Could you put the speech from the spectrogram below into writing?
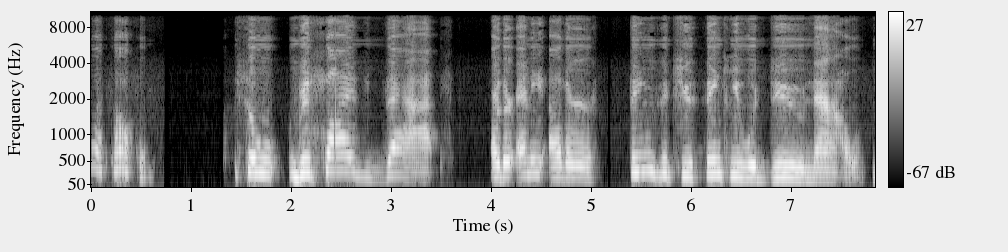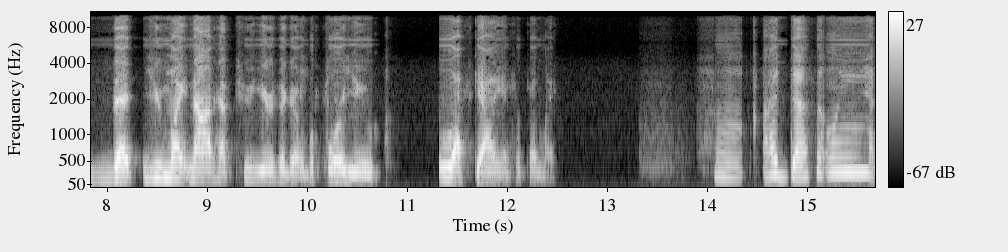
That's awesome. So besides that, are there any other things that you think you would do now that you might not have two years ago before you left Galion for Findlay? Hmm, I definitely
